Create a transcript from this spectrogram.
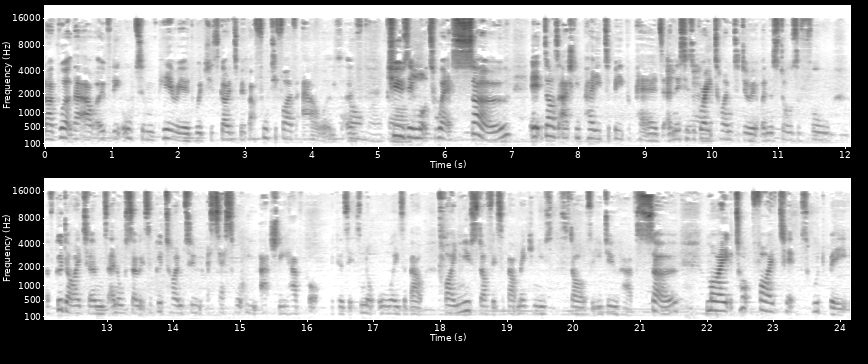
And I've worked that out over the autumn period, which is going to be about 45 hours of oh choosing what to wear. So it does actually pay to be prepared, and this is yeah. a great time to do it when the stores are full of good items, and also it's a good time to assess what you actually have got because it's not always about buying new stuff, it's about making use of the styles that you do have. So, my top five tips would be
